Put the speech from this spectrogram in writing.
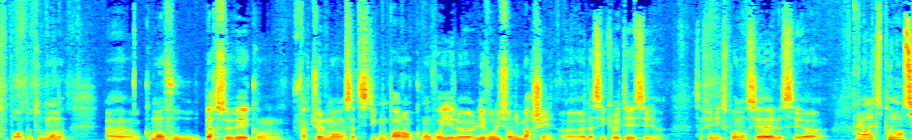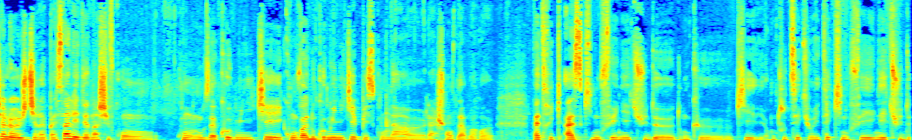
pour un peu tout le monde, euh, comment vous percevez, factuellement, statistiquement parlant, comment vous voyez l'évolution du marché euh, de la sécurité? Euh, Ça fait une exponentielle c'est, Alors exponentielle, je dirais pas ça. Les derniers chiffres qu'on, nous a communiqués et qu'on va nous communiquer, puisqu'on a la chance d'avoir Patrick Haas qui nous fait une étude, euh, donc, euh, qui est en toute sécurité, qui nous fait une étude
